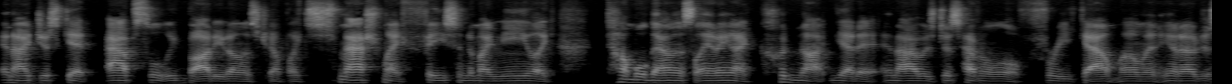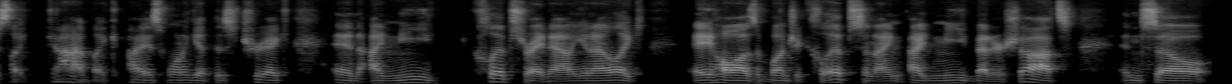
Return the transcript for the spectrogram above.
and I just get absolutely bodied on this jump, like smash my face into my knee, like tumble down this landing. I could not get it. And I was just having a little freak out moment, you know, just like, God, like I just want to get this trick and I need clips right now, you know, like A Hall has a bunch of clips and I, I need better shots. And so,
